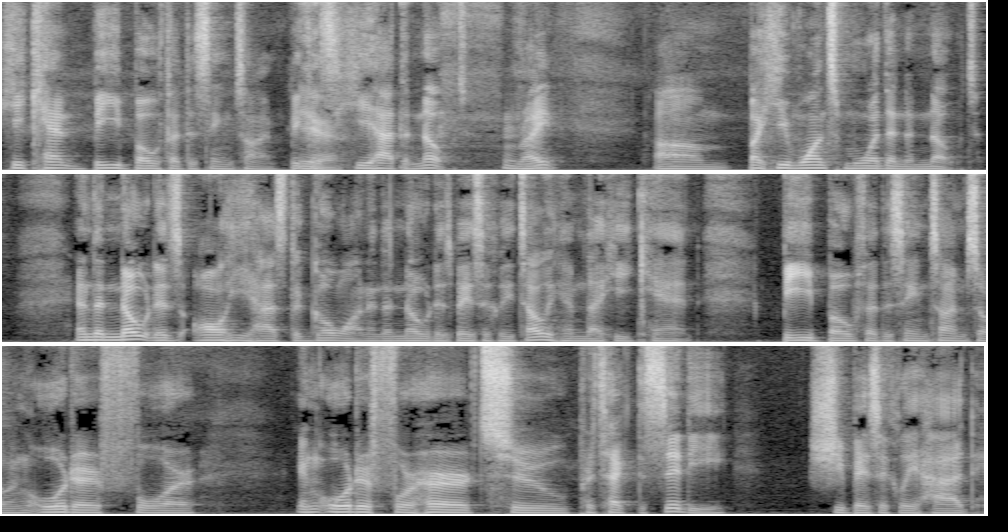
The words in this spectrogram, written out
he can't be both at the same time because Yeah. he had the note, right? Um, but he wants more than the note. And the note is all he has to go on. And the note is basically telling him that he can't be both at the same time. So in order for in order for her to protect the city, she basically had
